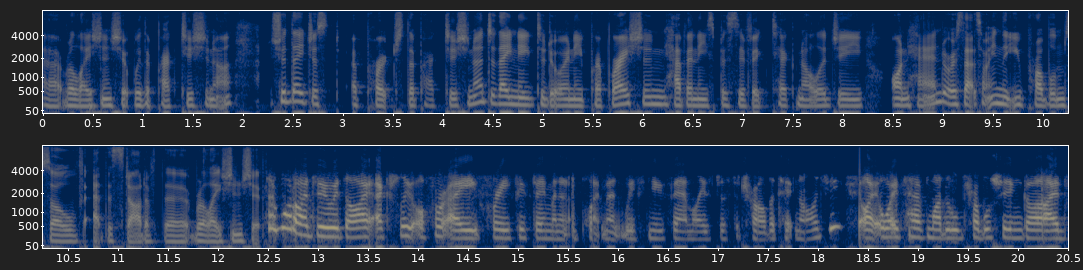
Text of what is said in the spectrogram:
uh, relationship with a practitioner, should they just approach the practitioner? Do they need to do any preparation, have any specific technology on hand, or is that something that you problem solve at the start of the relationship? So, what I do is I actually offer a free 15 minute appointment with new families just to trial the technology. I always have my little troubleshooting guide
